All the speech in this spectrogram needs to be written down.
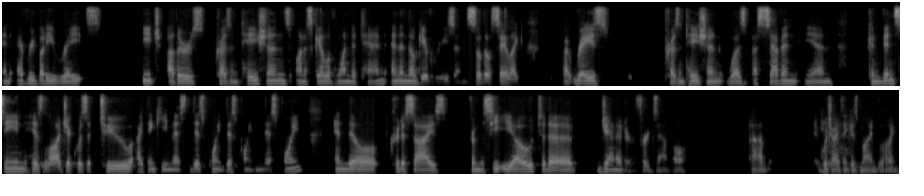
And everybody rates each other's presentations on a scale of one to 10. And then they'll give reasons. So they'll say, like, uh, Ray's presentation was a seven in convincing. His logic was a two. I think he missed this point, this point, and this point. And they'll criticize from the CEO to the janitor, for example. Um, which I think is mind blowing.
